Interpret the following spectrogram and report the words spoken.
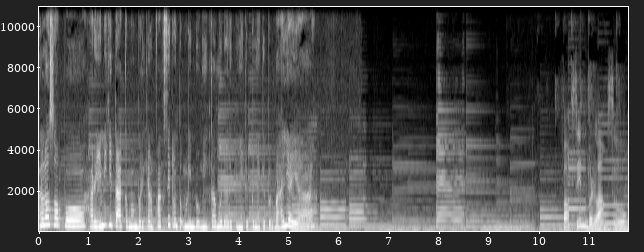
Halo Sopo, hari ini kita akan memberikan vaksin untuk melindungi kamu dari penyakit-penyakit berbahaya ya. Vaksin berlangsung.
